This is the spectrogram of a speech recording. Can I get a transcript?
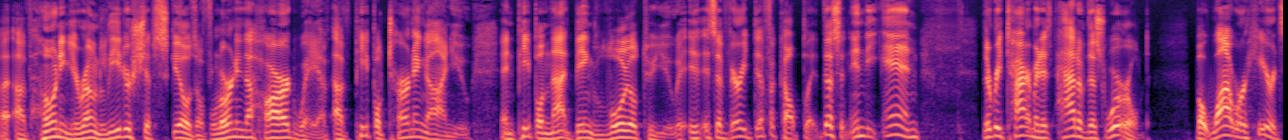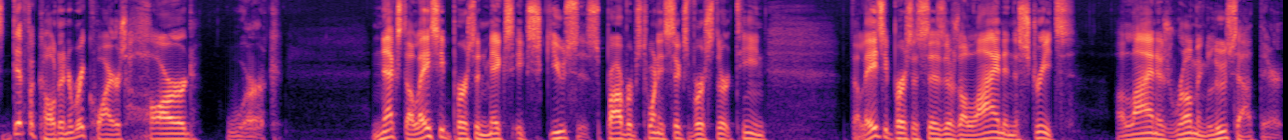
uh, of honing your own leadership skills, of learning the hard way, of, of people turning on you and people not being loyal to you. It, it's a very difficult place. Listen, in the end, The retirement is out of this world. But while we're here, it's difficult and it requires hard work. Next, a lazy person makes excuses. Proverbs 26, verse 13. The lazy person says there's a lion in the streets. A lion is roaming loose out there.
